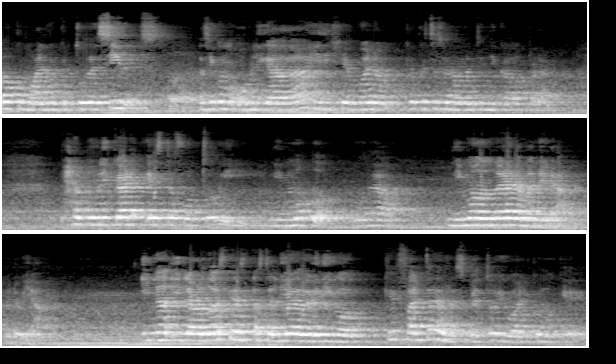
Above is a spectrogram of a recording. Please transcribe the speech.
No como algo que tú decides, Claro. así como obligada y dije, bueno, creo que este es el momento indicado para, para publicar esta foto y ni modo, o sea, ni modo, no era la manera, pero ya. Y, y la verdad es que hasta el día de hoy digo, qué falta de respeto igual como que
